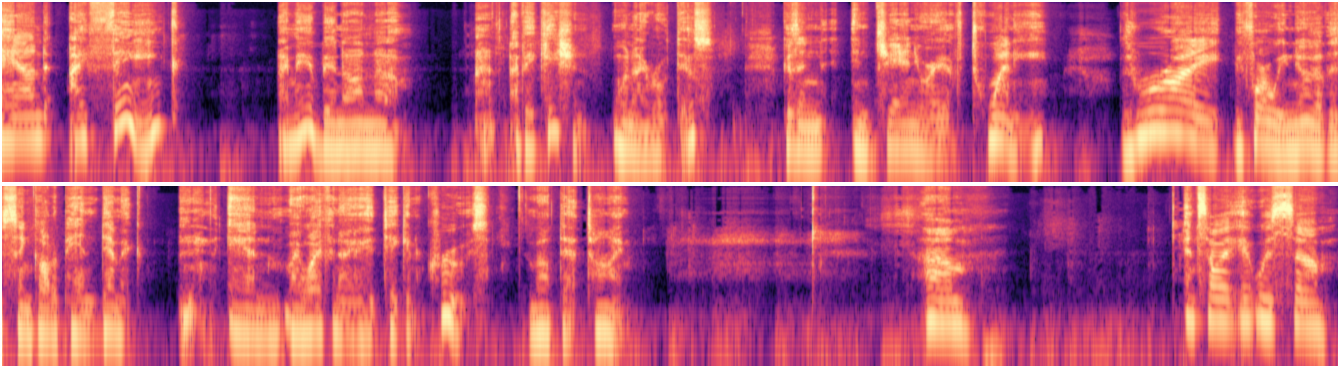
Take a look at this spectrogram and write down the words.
And I think I may have been on uh, a vacation when I wrote this, because in, in January of 20, was right before we knew of this thing called a pandemic. and my wife and I had taken a cruise about that time. Um, and so it was um,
